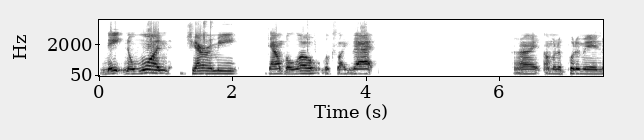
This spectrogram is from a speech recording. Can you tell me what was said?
Nate in a one. Jeremy down below. Looks like that. All right, I'm going to put them in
